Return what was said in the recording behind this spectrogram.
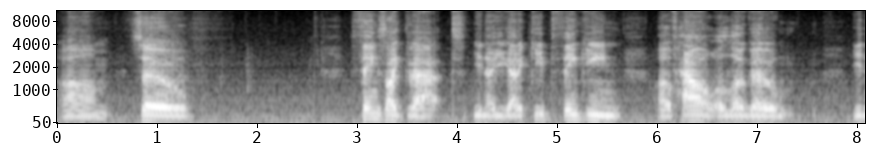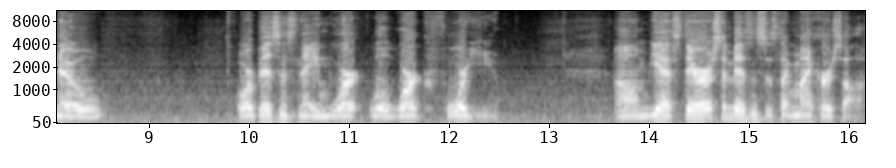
Um, so things like that. You know, you got to keep thinking of how a logo, you know, or business name work will work for you. Um, yes, there are some businesses like Microsoft.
